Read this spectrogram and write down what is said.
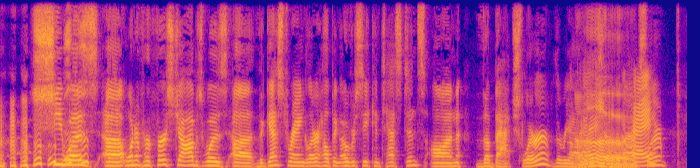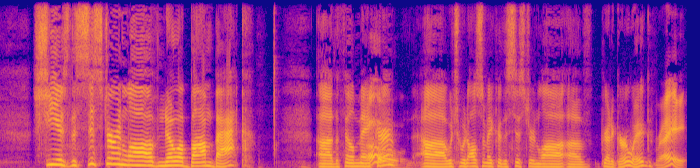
she was uh, one of her first jobs was uh, the guest wrangler helping oversee contestants on the bachelor the reality show the Okay. bachelor she is the sister-in-law of noah baumbach uh, the filmmaker uh, which would also make her the sister-in-law of greta gerwig Right.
